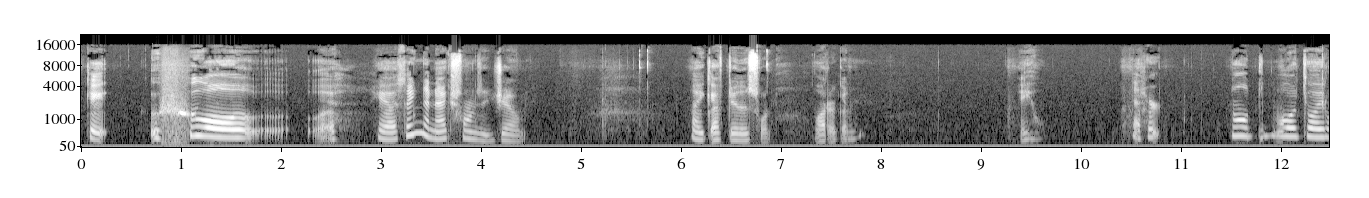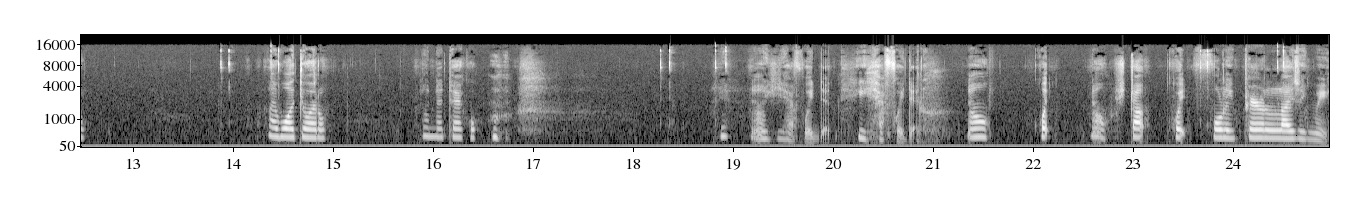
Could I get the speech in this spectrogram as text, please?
Okay, who all... Uh, yeah, I think the next one's a gym. Like, after this one. Water gun. Ew. That hurt. No, more title. I want title. No, not tackle. no, he halfway dead. He halfway dead. No, quit. No, stop. Quit fully paralyzing me.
